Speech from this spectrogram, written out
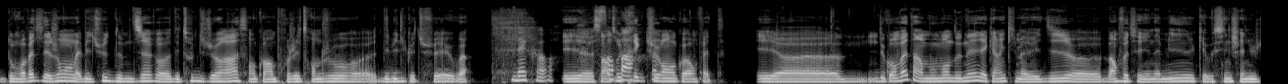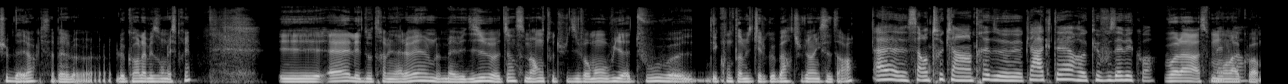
Donc en fait, les gens ont l'habitude de me dire euh, des trucs du genre ah, c'est encore un projet 30 jours euh, débile que tu fais, ou voilà. D'accord. Et c'est un truc récurrent quoi en fait. Et euh, donc en fait, à un moment donné, il y a quelqu'un qui m'avait dit, bah en fait, il y a une amie qui a aussi une chaîne YouTube d'ailleurs qui s'appelle Le corps, la maison, l'esprit. Et elle et d'autres amis à elle m'avaient dit, euh, tiens, c'est marrant, toi tu dis vraiment oui à tout, euh, dès qu'on t'invite quelque part, tu viens, etc. Ah, c'est un truc, un trait de caractère que vous avez quoi. Voilà, à ce moment-là, quoi.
